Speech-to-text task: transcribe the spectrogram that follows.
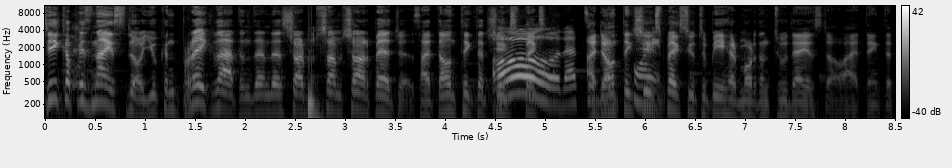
Teacup is nice though. You can break that, and then there's sharp, some sharp edges. I don't think that she oh, expects. oh, that's. I I don't think she expects you to be here more than two days, though. I think that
